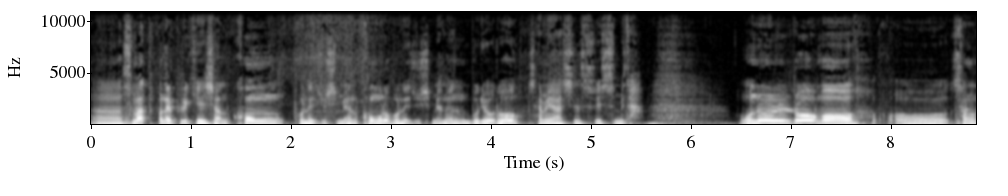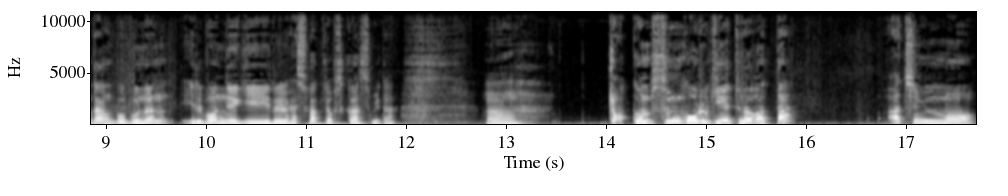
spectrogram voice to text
어, 스마트폰 애플리케이션 콩 보내주시면 콩으로 보내주시면 무료로 참여하실 수 있습니다. 오늘도 뭐 어, 상당 부분은 일본 얘기를 할 수밖에 없을 것 같습니다. 어, 조금 숨고르기에 들어갔다? 아침 뭐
